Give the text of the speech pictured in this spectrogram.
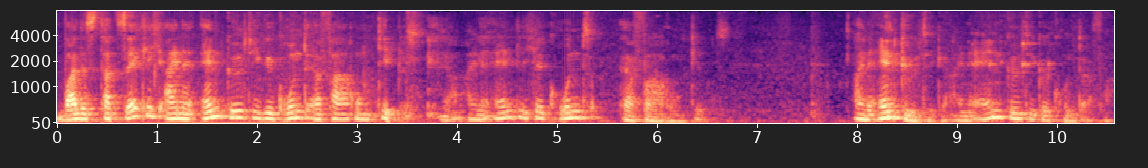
weil es tatsächlich eine endgültige Grunderfahrung gibt. Ja, eine endliche Grunderfahrung gibt. Eine endgültige, eine endgültige Grunderfahrung.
